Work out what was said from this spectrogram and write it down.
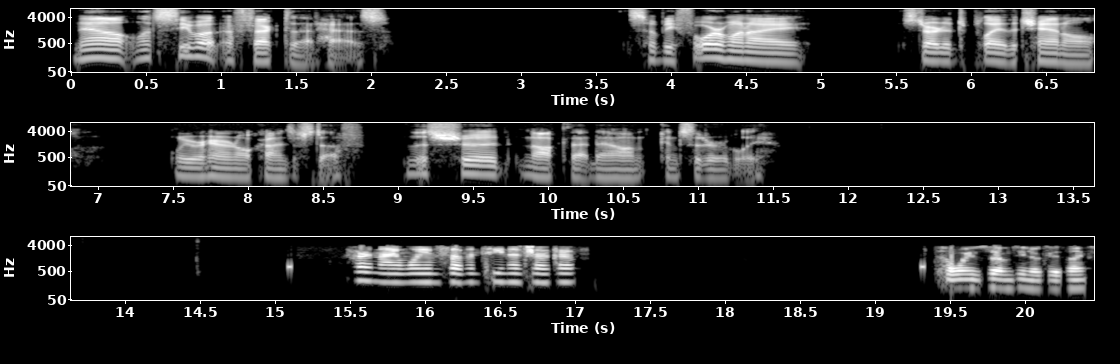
Now, let's see what effect that has. So before when I started to play the channel, we were hearing all kinds of stuff. This should knock that down considerably. Car 9, William 17, a truck up. William 17, okay, thanks.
